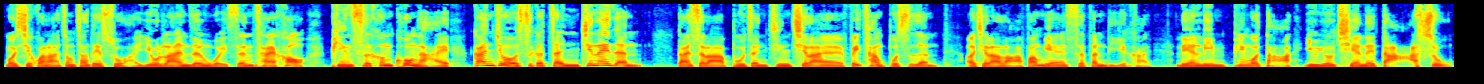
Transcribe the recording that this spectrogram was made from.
我喜欢那种长得帅、有男人味、身材好、平时很可爱，感觉是个正经的人。但是呢，不正经起来非常不是人，而且呢，那方面十分厉害，年龄比我大又有钱的大叔。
